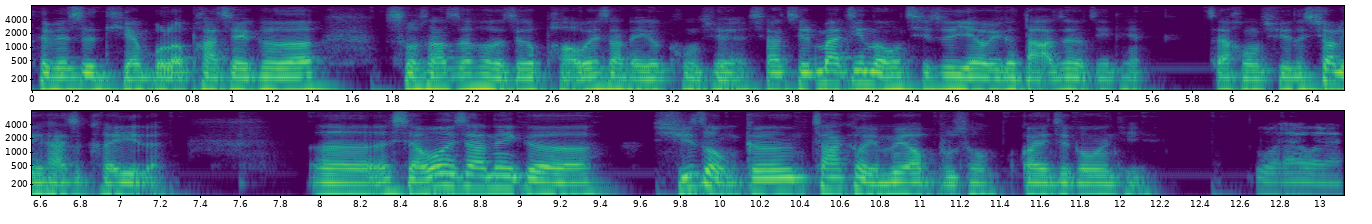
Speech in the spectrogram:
特别是填补了帕切科受伤之后的这个跑位上的一个空缺。像其实麦金龙其实也有一个打正，今天在红区的效率还是可以的。呃，想问一下那个徐总跟扎克有没有要补充关于这个问题？我来，我来。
